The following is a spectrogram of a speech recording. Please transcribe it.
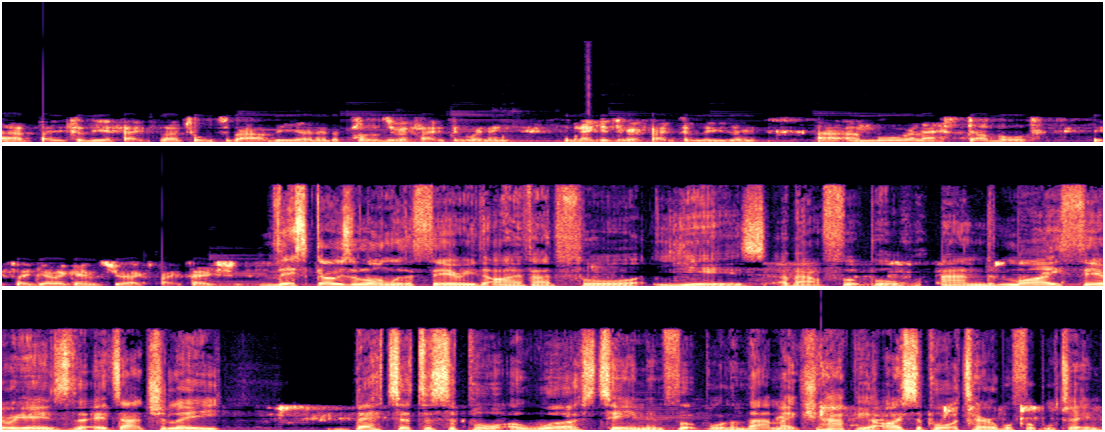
uh, both of the effects that I talked about, the, you know, the positive effect of winning, the negative effect of losing, uh, are more or less doubled if they go against your expectations. This goes along with a theory that I've had for years about football, and my theory is that it's actually better to support a worse team in football and that makes you happier. I support a terrible football team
